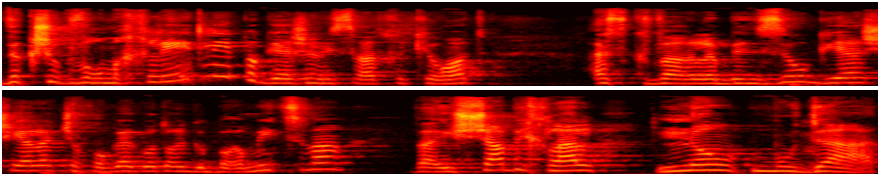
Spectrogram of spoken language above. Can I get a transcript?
וכשהוא כבר מחליט להיפגש במשרד חקירות, אז כבר לבן זוג יש ילד שחוגג אותו רגע בר מצווה, והאישה בכלל לא מודעת.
